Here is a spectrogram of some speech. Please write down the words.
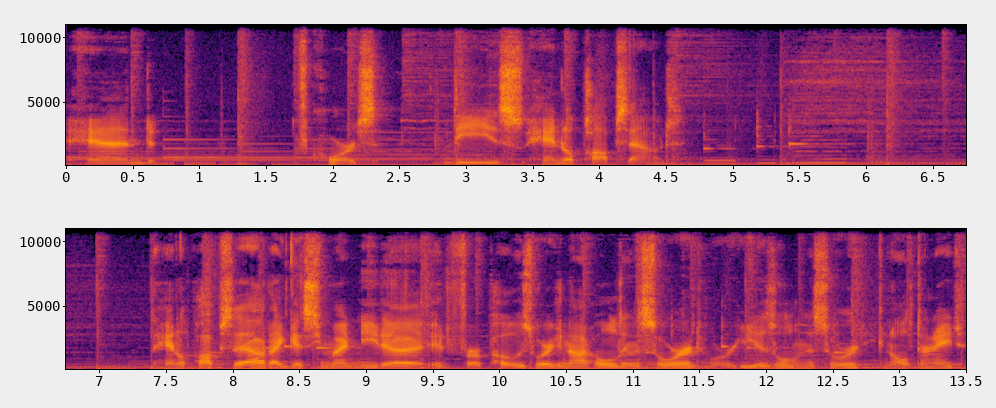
And of course, the handle pops out. The handle pops out. I guess you might need a, it for a pose where you're not holding the sword, or he is holding the sword. You can alternate.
